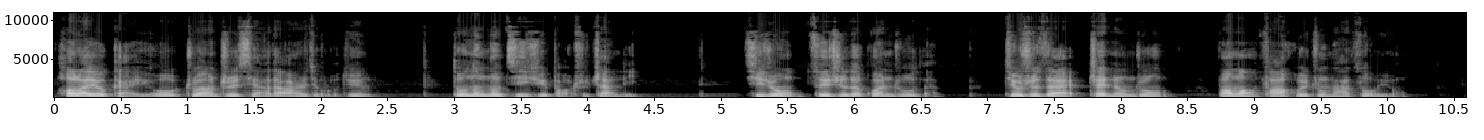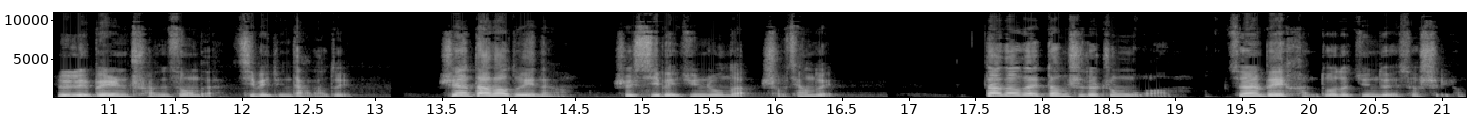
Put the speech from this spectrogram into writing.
后来又改由中央直辖的二十九路军，都能够继续保持战力。其中最值得关注的，就是在战争中往往发挥重大作用、屡屡被人传颂的西北军大刀队。实际上，大刀队呢是西北军中的手枪队。大刀在当时的中国虽然被很多的军队所使用，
